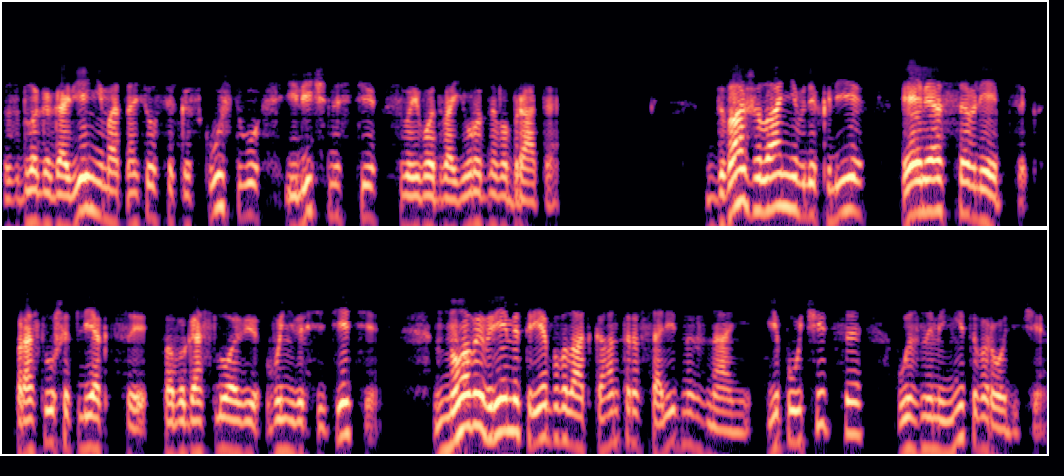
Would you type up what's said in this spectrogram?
с благоговением относился к искусству и личности своего двоюродного брата. Два желания влекли Элиаса в Лейпциг — прослушать лекции по богословию в университете — Новое время требовало от канторов солидных знаний и поучиться у знаменитого родича.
